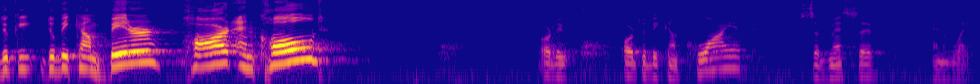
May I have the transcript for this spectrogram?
to, to become bitter, hard, and cold, or to, or to become quiet, submissive, and wait.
